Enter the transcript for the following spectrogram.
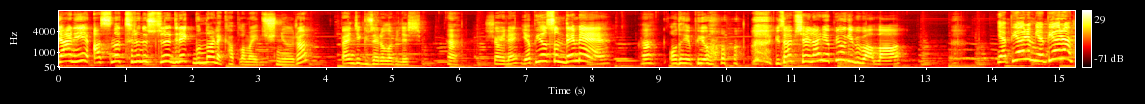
Yani aslında tırın üstüne direkt bunlarla kaplamayı düşünüyorum. Bence güzel olabilir. Ha, şöyle yapıyorsun değil mi? Ha, o da yapıyor. güzel bir şeyler yapıyor gibi vallahi. Yapıyorum yapıyorum.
